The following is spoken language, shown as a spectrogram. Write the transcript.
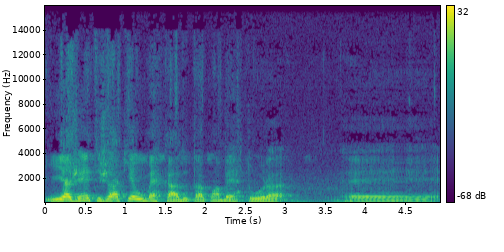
E a gente, já que o mercado está com abertura é,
